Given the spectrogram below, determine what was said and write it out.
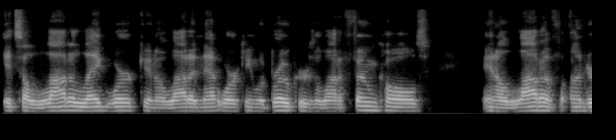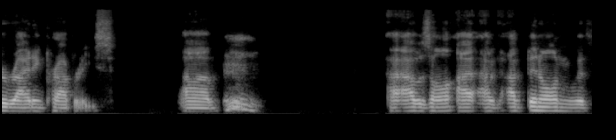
it's a lot of legwork and a lot of networking with brokers, a lot of phone calls, and a lot of underwriting properties. Um, I, I, was on. I, have I've been on with,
